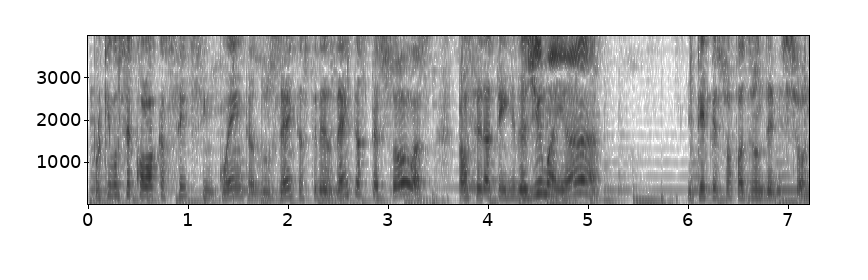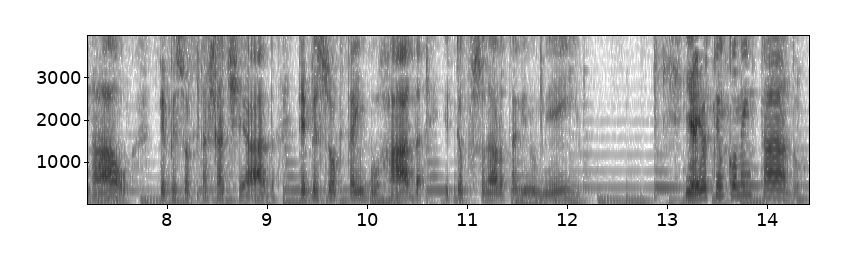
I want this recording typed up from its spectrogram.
Porque você coloca 150, 200, 300 pessoas para serem atendidas de manhã e tem pessoa fazendo demissional, tem pessoa que está chateada, tem pessoa que está emburrada e o teu funcionário está ali no meio. E aí eu tenho comentado,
